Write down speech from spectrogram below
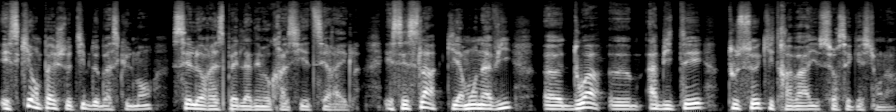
Et ce qui empêche ce type de basculement, c'est le respect de la démocratie et de ses règles. Et c'est cela qui, à mon avis, euh, doit euh, habiter tous ceux qui travaillent sur ces questions-là.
